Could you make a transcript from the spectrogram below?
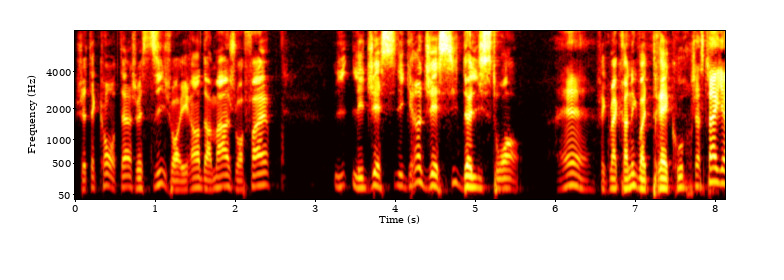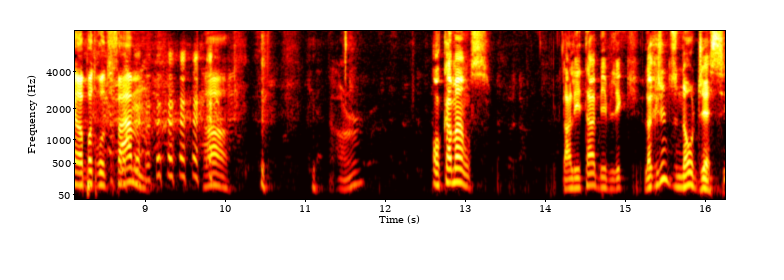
j'étais content. Je me suis dit, je vais y rendre hommage, je vais faire les, Jesse, les grands Jesse de l'histoire. Hein? Fait que ma chronique va être très courte. J'espère qu'il n'y aura pas trop de femmes. Ah. On commence dans les temps bibliques. L'origine du nom Jesse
